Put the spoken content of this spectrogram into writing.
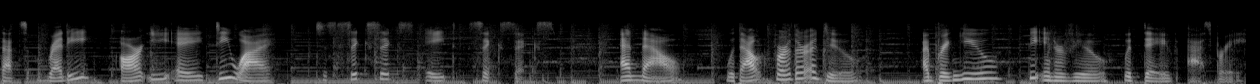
That's READY, R E A D Y, to 66866. And now, without further ado, I bring you the interview with Dave Asprey.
